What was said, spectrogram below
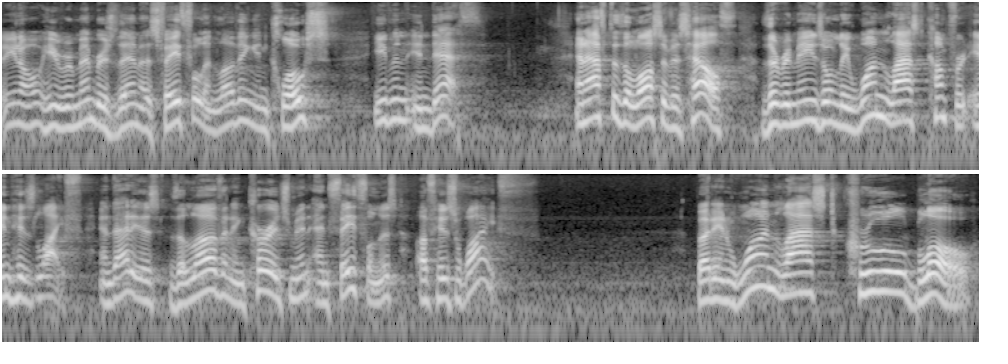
You know, he remembers them as faithful and loving and close, even in death. And after the loss of his health, there remains only one last comfort in his life, and that is the love and encouragement and faithfulness of his wife. But in one last cruel blow,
